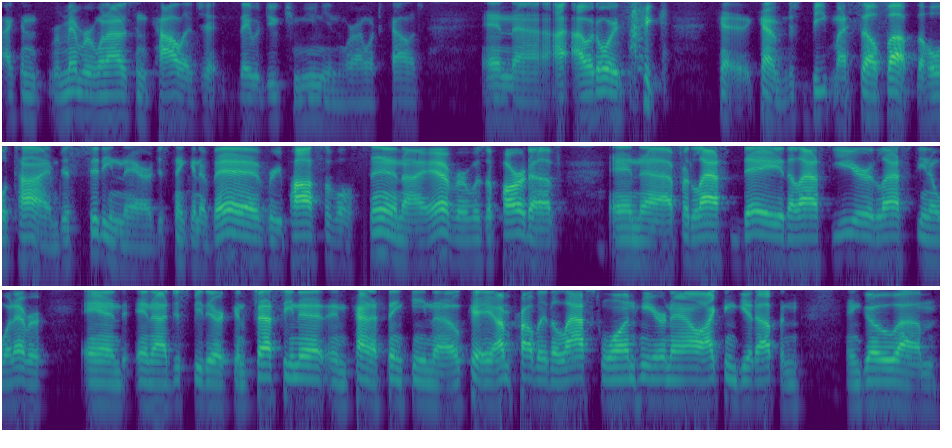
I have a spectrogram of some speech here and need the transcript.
I can remember when I was in college, it, they would do communion where I went to college, and uh, I, I would always like kind of just beat myself up the whole time, just sitting there, just thinking of every possible sin I ever was a part of, and uh, for the last day, the last year, the last you know whatever, and and I'd just be there confessing it and kind of thinking, uh, okay, I'm probably the last one here now. I can get up and and go um,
